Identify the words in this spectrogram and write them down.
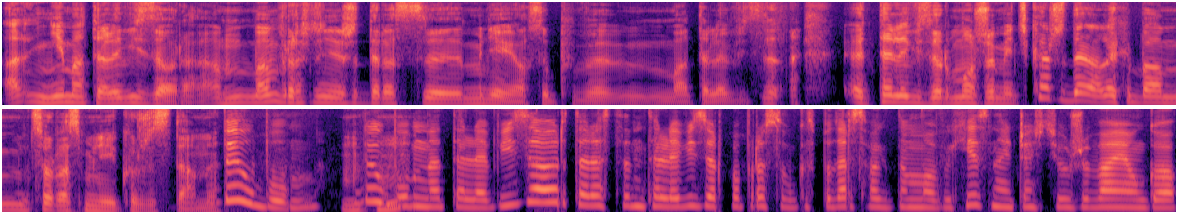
Ale nie ma telewizora. Mam wrażenie, że teraz mniej osób ma telewizor. Telewizor może mieć każdy, ale chyba coraz mniej korzystamy. Był boom. Mhm. Był boom na telewizor. Teraz ten telewizor po prostu w gospodarstwach domowych jest. Najczęściej używają go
